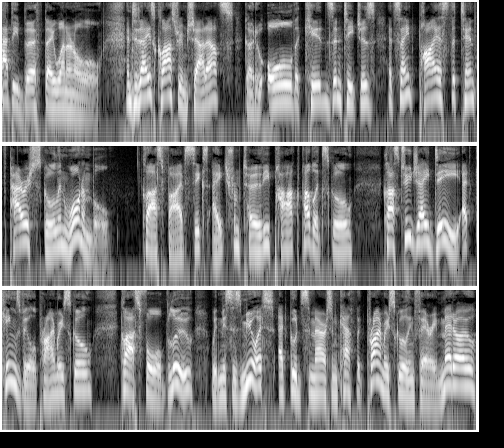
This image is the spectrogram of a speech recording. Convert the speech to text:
Happy birthday, one and all. And today's classroom shout outs go to all the kids and teachers at St. Pius X Parish School in Warrnambool, Class 5-6H from Turvey Park Public School, Class 2JD at Kingsville Primary School, Class 4 Blue with Mrs. Mewett at Good Samaritan Catholic Primary School in Fairy Meadow,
